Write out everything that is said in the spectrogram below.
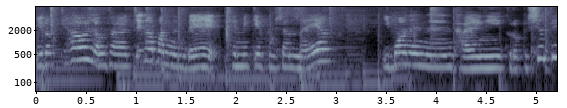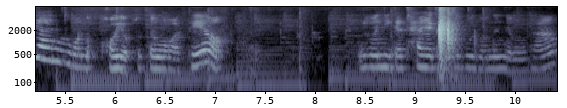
이렇게 하울 영상을 찍어봤는데 재밌게 보셨나요? 이번에는 다행히 그렇게 실패한 건 거의 없었던 것 같아요. 물건이가 잘 가지고 노는 영상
